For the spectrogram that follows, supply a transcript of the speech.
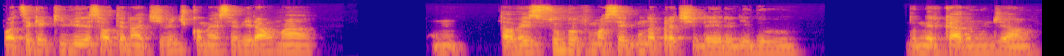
pode ser que aqui vire essa alternativa, a gente comece a virar uma, um, talvez suba para uma segunda prateleira ali do, do mercado mundial.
